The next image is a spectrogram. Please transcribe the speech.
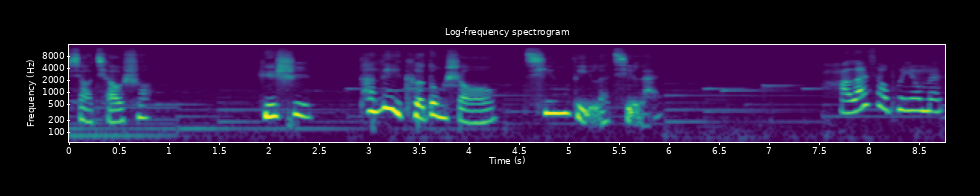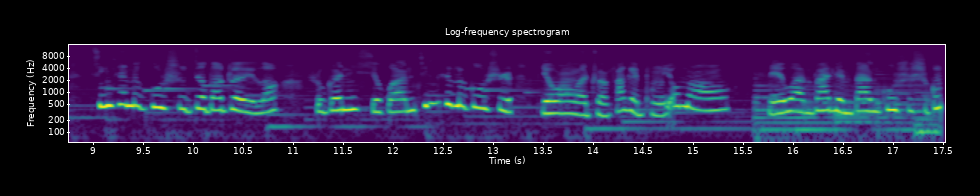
小乔说。于是，他立刻动手清理了起来。好了，小朋友们，今天的故事就到这里了。如果你喜欢今天的故事，别忘了转发给朋友们哦。每晚八点半，故事时光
